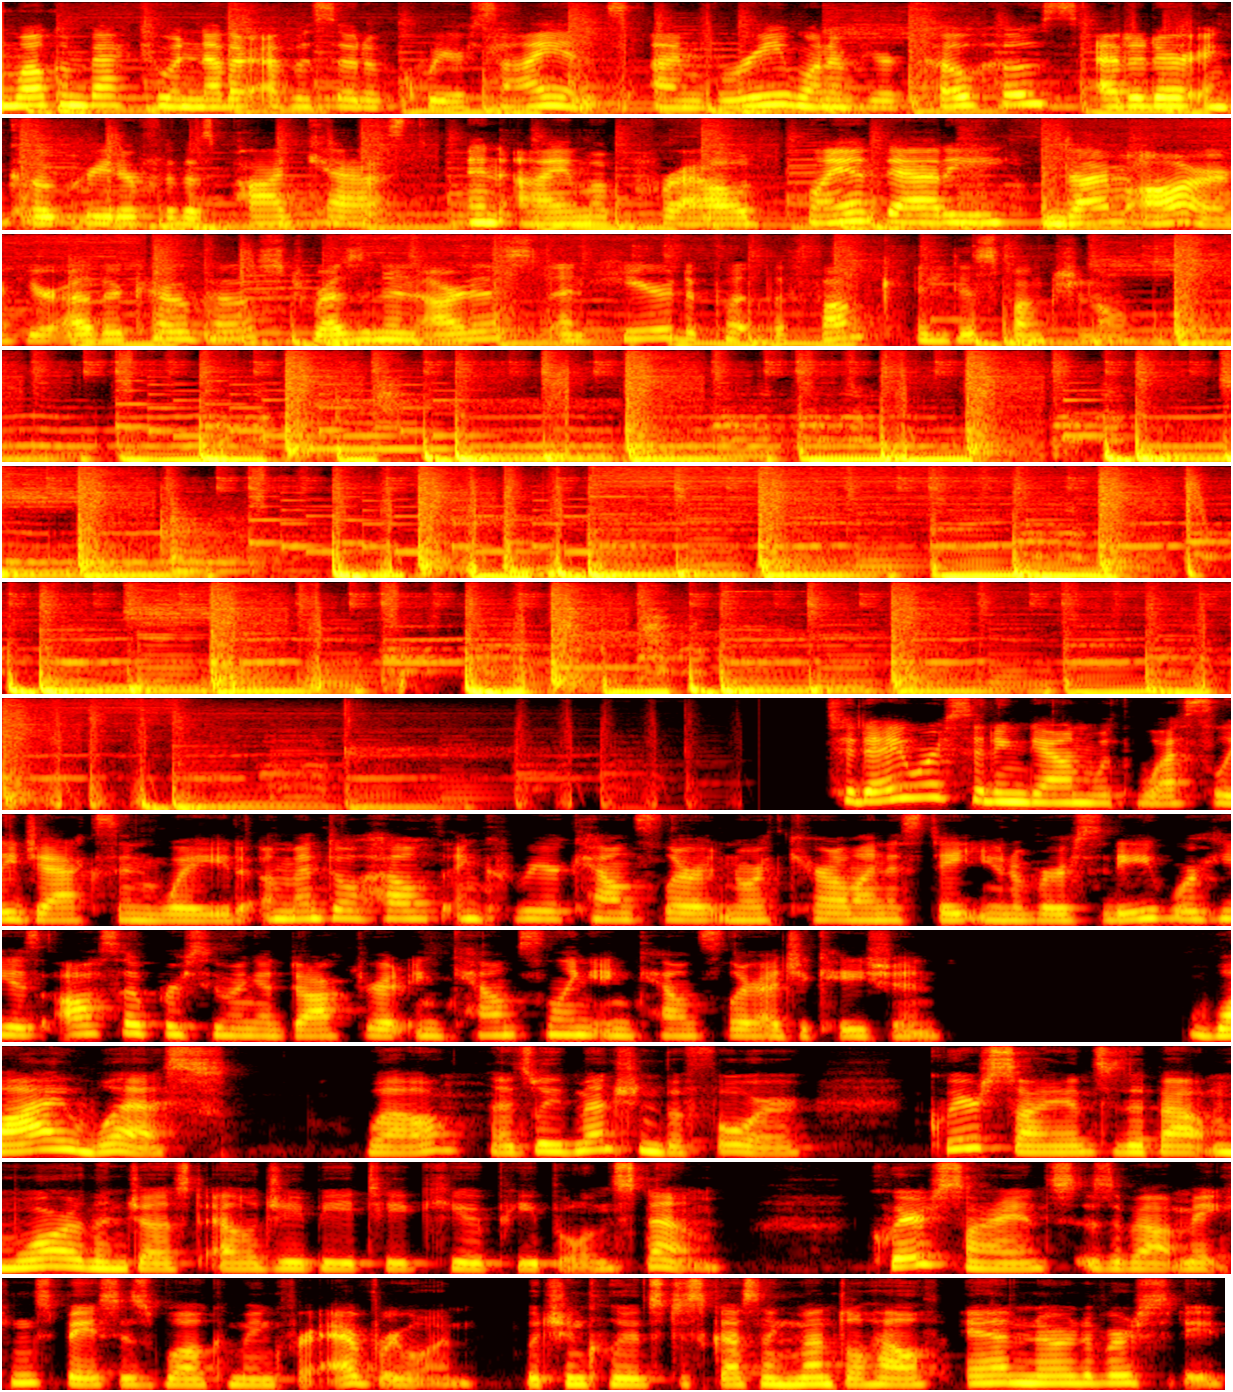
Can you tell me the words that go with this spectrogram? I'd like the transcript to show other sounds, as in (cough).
and welcome back to another episode of Queer Science. I'm Bree, one of your co-hosts, editor, and co-creator for this podcast, and I am a proud plant daddy. And I'm R, your other co-host, resident artist, and here to put the funk in dysfunctional. Today, we're sitting down with Wesley Jackson Wade, a mental health and career counselor at North Carolina State University, where he is also pursuing a doctorate in counseling and counselor education. Why Wes? Well, as we've mentioned before, queer science is about more than just LGBTQ people in STEM. Queer science is about making spaces welcoming for everyone, which includes discussing mental health and neurodiversity.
